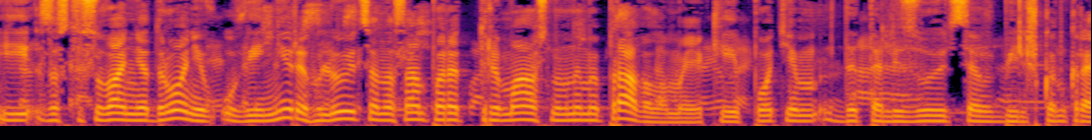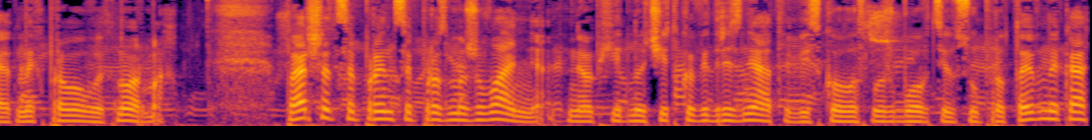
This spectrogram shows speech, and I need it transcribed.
І застосування дронів у війні регулюється насамперед трьома основними правилами, які потім деталізуються в більш конкретних правових нормах. Перше це принцип розмежування. Необхідно чітко відрізняти військовослужбовців супротивника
